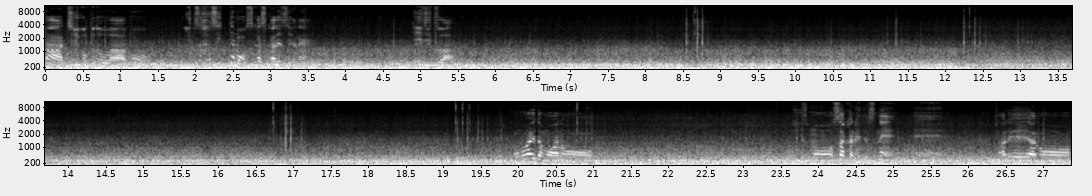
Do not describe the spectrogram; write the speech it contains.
今中国道はもういつ走ってもスカスカですよね。平日は。この間もあの出雲坂根ですね、えーあれあの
